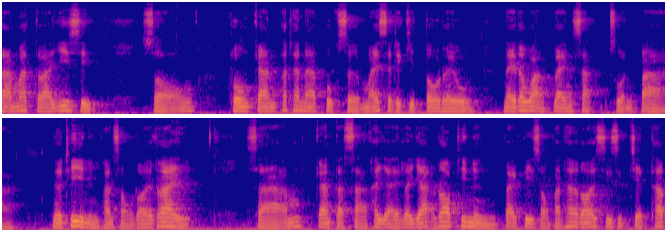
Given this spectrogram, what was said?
ตามมาตรา 20 2. โครงการพัฒนาปลูกเสริมไม้เศรษฐกิจโตเร็ว ในระหว่างแปลงสัตว์สวนป่า เนื้อที่ 1,200 ไร่ 3. การตัดสางขยายระยะรอบที่ 1 แปลงปี 2547ทับ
